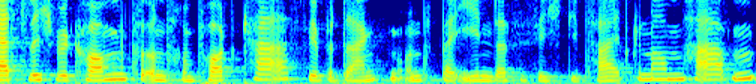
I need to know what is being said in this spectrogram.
Herzlich willkommen zu unserem Podcast. Wir bedanken uns bei Ihnen, dass Sie sich die Zeit genommen haben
